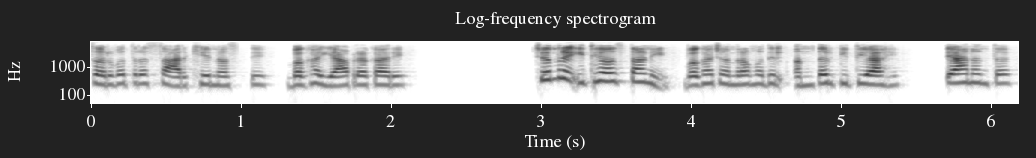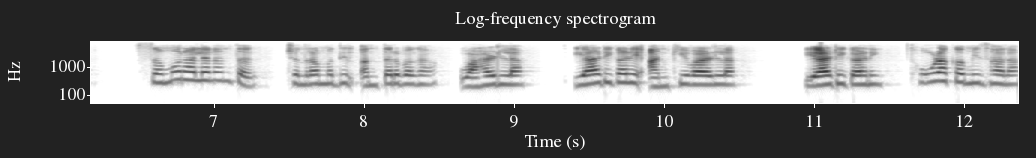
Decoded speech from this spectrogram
सर्वत्र सारखे नसते. बघा या प्रकारे. चंद्र इथे असताना बघा चंद्रामधील अंतर किती आहे. त्यानंतर समोर आल्यानंतर चंद्रामधील अंतर बघा वाढला. या ठिकाणी आणखी वाढला. या ठिकाणी थोडा कमी झाला.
